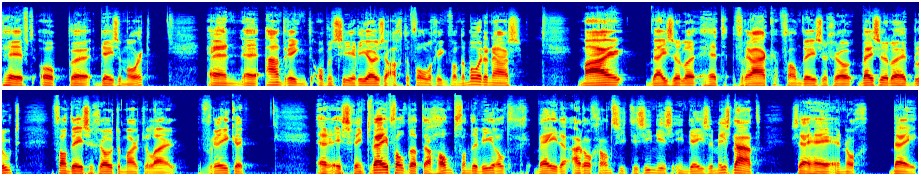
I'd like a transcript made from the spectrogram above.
heeft op deze moord. En aandringt op een serieuze achtervolging van de moordenaars. Maar wij zullen het wraak van deze wij zullen het bloed van deze grote martelaar wreken. Er is geen twijfel dat de hand van de wereldwijde arrogantie te zien is in deze misdaad, zei hij er nog bij.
